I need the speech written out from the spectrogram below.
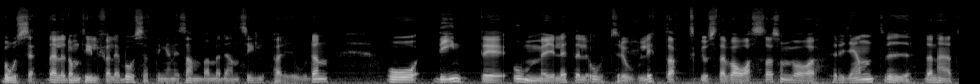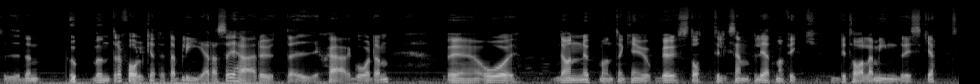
bosätt eller de tillfälliga bosättningarna i samband med den sillperioden. Och det är inte omöjligt eller otroligt att Gustav Vasa som var regent vid den här tiden uppmuntrar folk att etablera sig här ute i skärgården. Eh, och den uppmuntran kan ju bestått till exempel i att man fick betala mindre i skatt.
